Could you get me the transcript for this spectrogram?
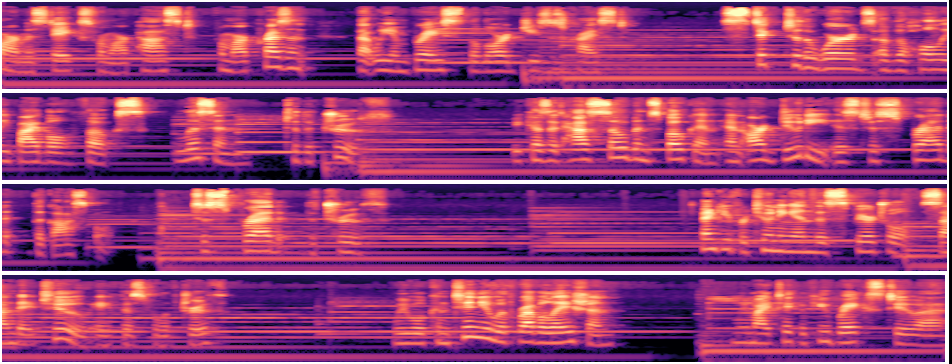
our mistakes, from our past, from our present, that we embrace the Lord Jesus Christ. Stick to the words of the Holy Bible, folks. Listen to the truth because it has so been spoken, and our duty is to spread the gospel, to spread the truth. Thank you for tuning in this spiritual Sunday to A Fistful of Truth. We will continue with Revelation. We might take a few breaks to uh,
